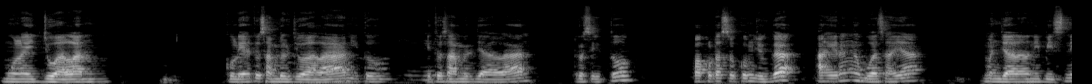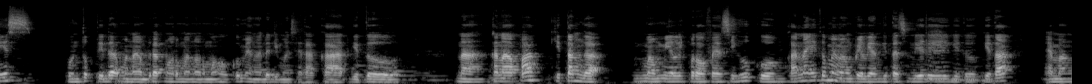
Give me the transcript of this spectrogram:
mulai jualan kuliah itu sambil jualan itu Oke. itu sambil jalan terus itu fakultas hukum juga akhirnya ngebuat saya menjalani bisnis untuk tidak menabrak norma-norma hukum yang ada di masyarakat gitu nah kenapa kita nggak memilih profesi hukum karena itu memang pilihan kita sendiri Mhm. gitu kita emang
